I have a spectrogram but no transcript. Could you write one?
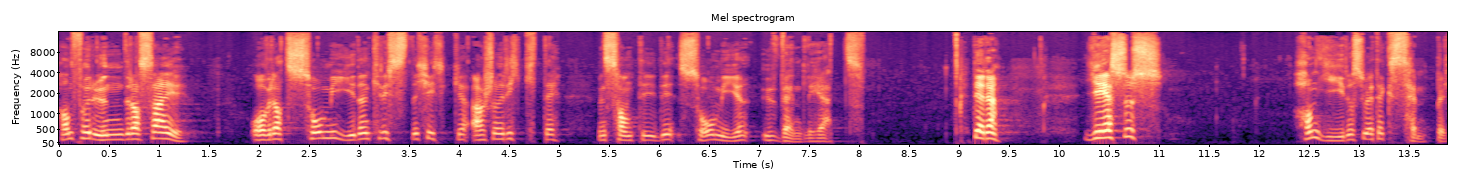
han forundra seg over at så mye i den kristne kirke er så riktig, men samtidig så mye uvennlighet. Dere, Jesus han gir oss jo et eksempel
